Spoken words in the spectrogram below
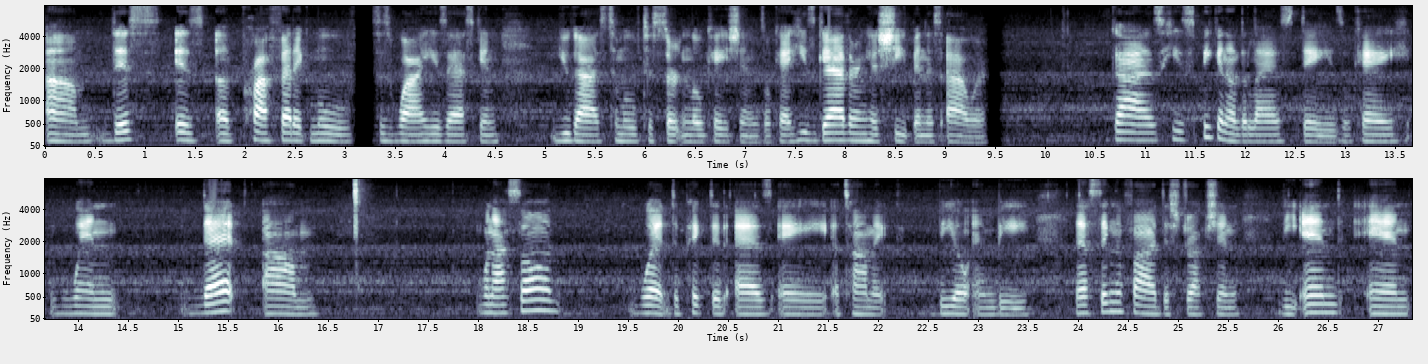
Um, this is a prophetic move. This is why He is asking you guys to move to certain locations, okay? He's gathering His sheep in this hour. Guys, He's speaking of the last days, okay? When that, um, when I saw what depicted as a atomic bomb that signified destruction, the end, and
